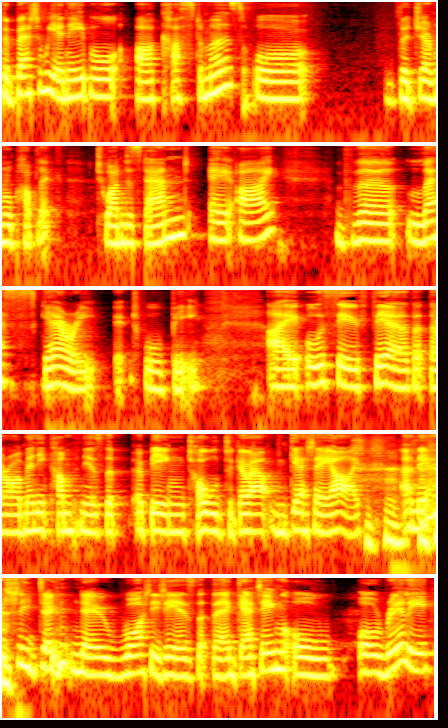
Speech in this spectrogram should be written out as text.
the better we enable our customers or the general public to understand AI, the less scary it will be. I also fear that there are many companies that are being told to go out and get AI and they actually don't know what it is that they're getting or or really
